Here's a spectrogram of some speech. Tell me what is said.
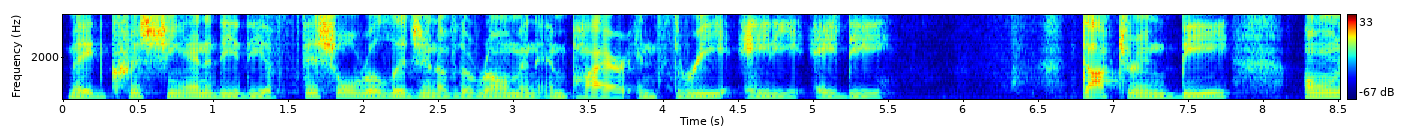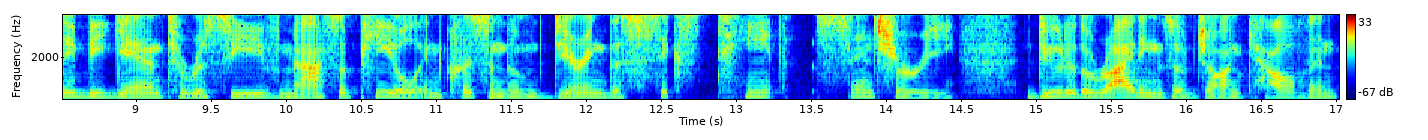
made Christianity the official religion of the Roman Empire in 380 AD. Doctrine B only began to receive mass appeal in Christendom during the 16th century due to the writings of John Calvin,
